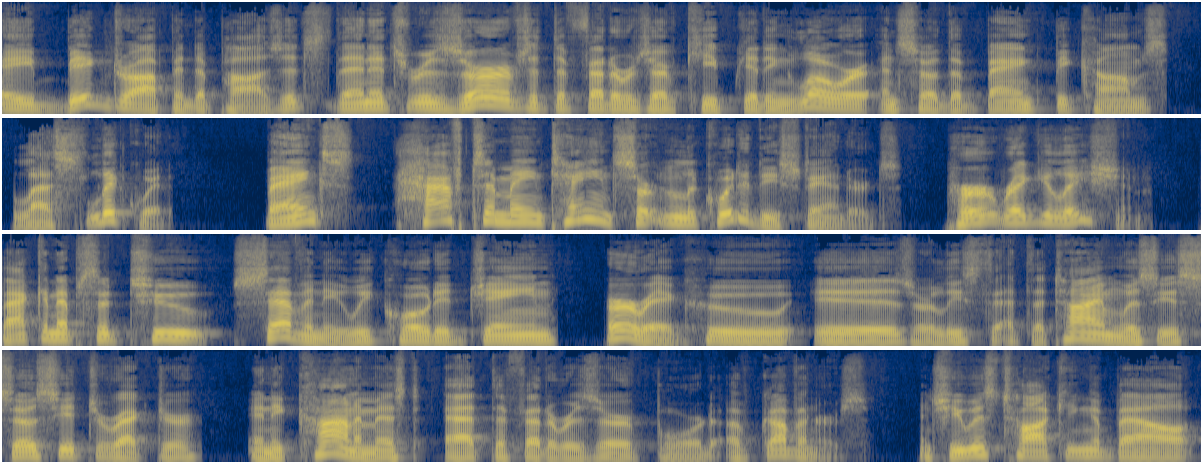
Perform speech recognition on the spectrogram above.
a big drop in deposits, then its reserves at the Federal Reserve keep getting lower, and so the bank becomes less liquid. Banks have to maintain certain liquidity standards per regulation. Back in episode 270, we quoted Jane Ihrig, who is, or at least at the time, was the associate director and economist at the Federal Reserve Board of Governors. And she was talking about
